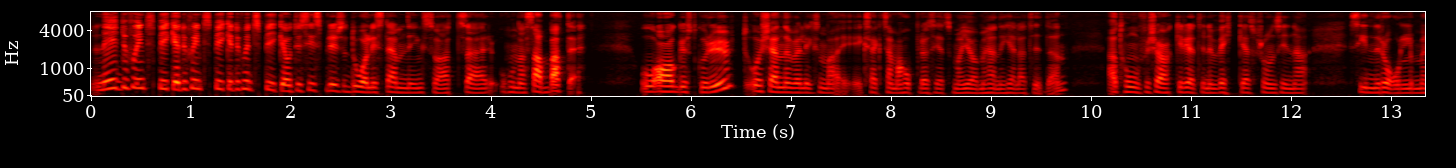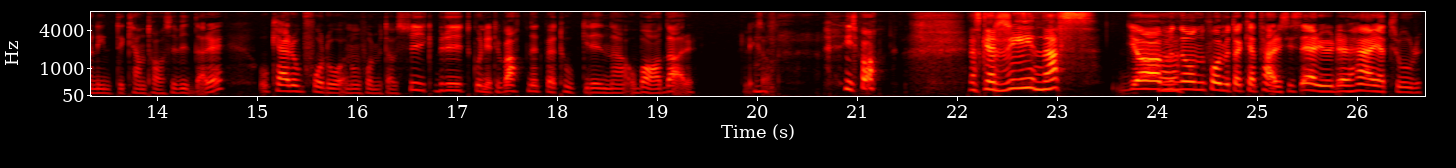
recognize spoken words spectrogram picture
Nej, du får inte spika, du får inte spika, du får inte spika. Och till sist blir det så dålig stämning så att så här, hon har sabbat det. Och August går ut och känner väl liksom exakt samma hopplöshet som man gör med henne hela tiden. Att hon försöker hela tiden väckas från sina, sin roll men inte kan ta sig vidare. Och Karo får då någon form av psykbryt, går ner till vattnet, börjar tokgrina och badar. Liksom. ja. Jag ska renas! Ja, men någon form av katarsis är det ju. Det här jag tror,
